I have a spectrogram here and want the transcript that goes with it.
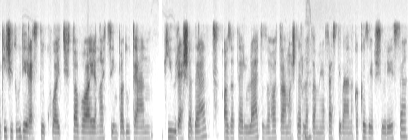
kicsit úgy éreztük, hogy tavaly a nagy színpad után kiüresedett az a terület, az a hatalmas terület, ami a fesztiválnak a középső része,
